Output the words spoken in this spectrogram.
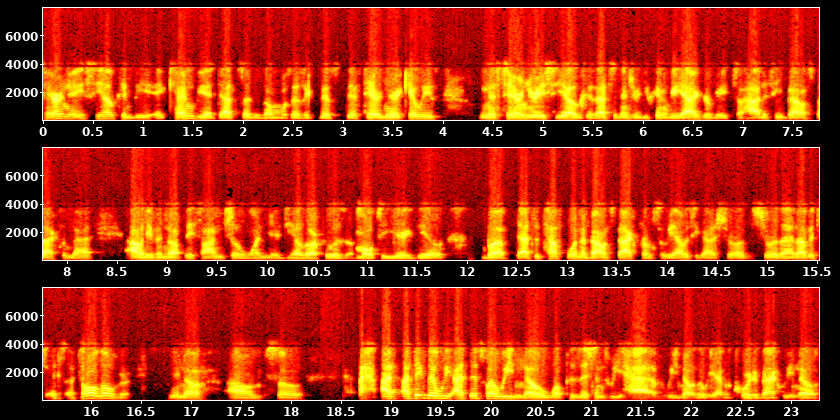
tearing your ACL can be it can be a death sentence almost. As this, this tearing your Achilles, miss tearing your ACL because that's an injury you can re-aggravate. So how does he bounce back from that? I don't even know if they signed him to a one-year deal or if it was a multi-year deal. But that's a tough one to bounce back from. So we obviously got to shore, shore that up. It's, it's it's all over, you know. Um, so I, I think that we at this point we know what positions we have. We know that we have a quarterback. We know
